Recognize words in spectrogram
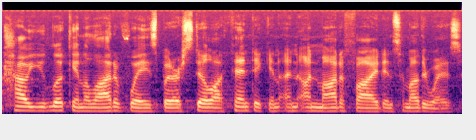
how you look in a lot of ways, but are still authentic and, and unmodified in some other ways.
